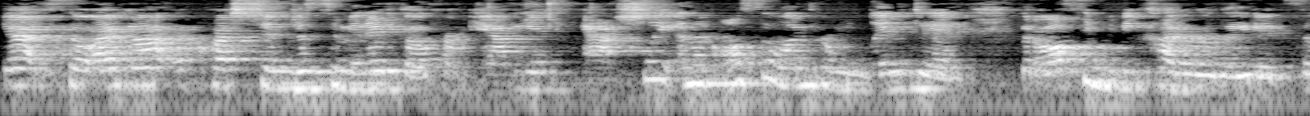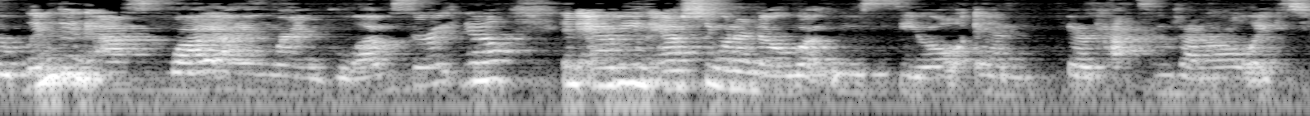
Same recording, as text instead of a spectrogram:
Yeah, so I got a question just a minute ago from Abby and Ashley, and then also one from Lyndon that all seem to be kind of related. So Lyndon asked why I am wearing gloves right now, and Abby and Ashley want to know what Lucille and their cats in general like to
